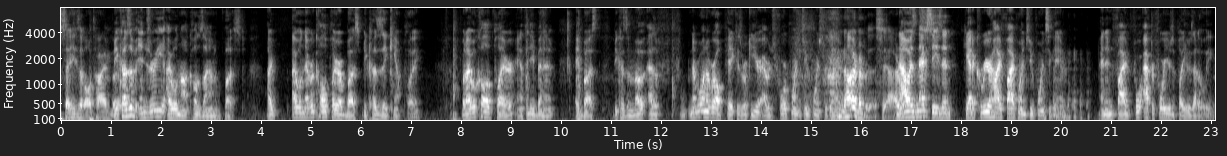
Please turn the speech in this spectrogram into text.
say he's of all time, but Because of injury, I will not call Zion a bust. I I will never call a player a bust because they can't play. But I will call a player, Anthony Bennett, a bust because the mo as a f- number one overall pick, his rookie year averaged 4.2 points per game. now I remember this. Yeah. I now his this. next season, he had a career high 5.2 points a game. and in five four after four years of play, he was out of the league.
